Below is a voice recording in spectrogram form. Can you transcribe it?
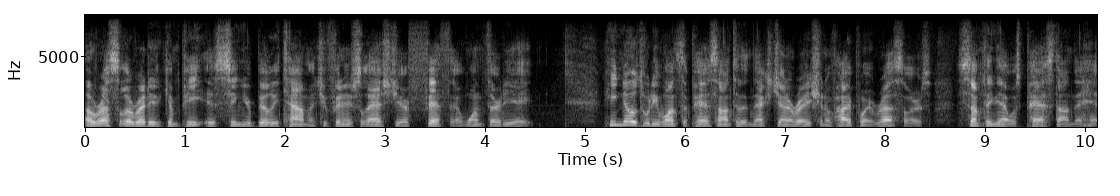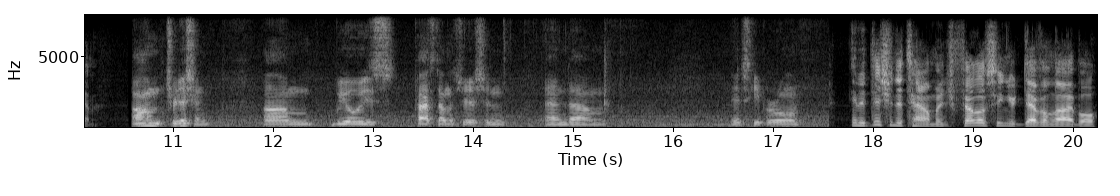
A wrestler ready to compete is senior Billy Talmadge, who finished last year fifth at 138. He knows what he wants to pass on to the next generation of High Point wrestlers, something that was passed on to him. Um, tradition. Um, we always pass down the tradition and um, yeah, just keep it rolling. In addition to Talmadge, fellow senior Devin Leibel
